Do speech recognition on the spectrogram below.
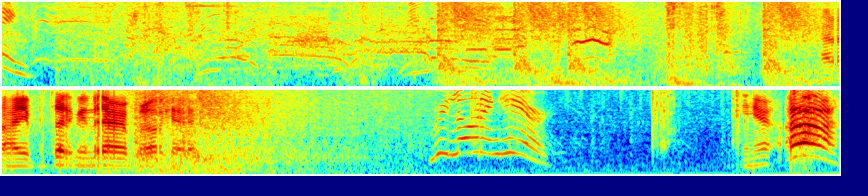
hell? I don't know how you protect me there, but okay. Reloading here. In here. Ah!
